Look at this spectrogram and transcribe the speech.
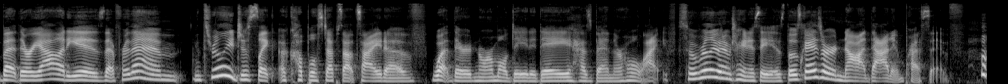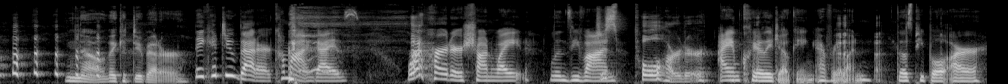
But the reality is that for them, it's really just like a couple steps outside of what their normal day to day has been their whole life. So really what I'm trying to say is those guys are not that impressive. no, they could do better. They could do better. Come on, guys. Work harder, Shaun White, Lindsey Vonn. Just pull harder. I am clearly joking, everyone. Those people are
